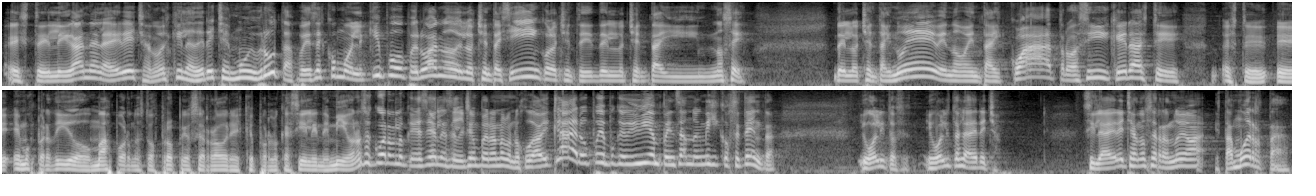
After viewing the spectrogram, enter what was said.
este, le gane a la derecha, ¿no? Es que la derecha es muy bruta, pues es como el equipo peruano del 85, el 80, del 80 y no sé, del 89, 94, así que era este, este, eh, hemos perdido más por nuestros propios errores que por lo que hacía el enemigo. ¿No se acuerdan lo que decía la selección peruana cuando jugaba? Y claro, pues porque vivían pensando en México 70. Igualito, igualito es la derecha. Si la derecha no se renueva, está muerta,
